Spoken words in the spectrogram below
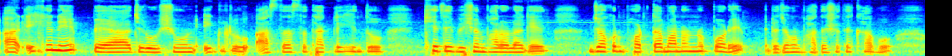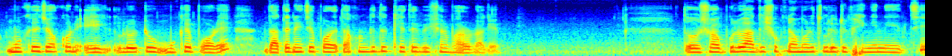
আর এখানে পেঁয়াজ, রসুন এগুলো আস্তে আস্তে থাকলে কিন্তু খেতে ভীষণ ভালো লাগে। যখন ভর্তা বানানোর পরে এটা যখন ভাতের সাথে খাব, মুখে যখন এইগুলো একটু মুখে পড়ে, দাঁতের নিচে পড়ে, তখন কিন্তু খেতে ভীষণ ভালো লাগে। তো সবগুলো আগে শুকনা মরিচগুলো একটু ভেঙে নিয়েছি,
